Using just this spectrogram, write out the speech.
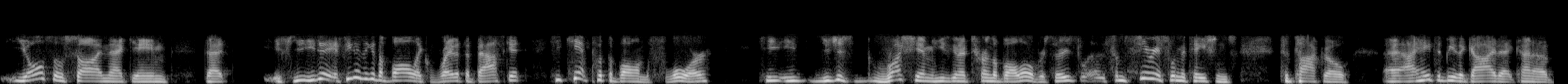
you also saw in that game that if he if he doesn't get the ball like right at the basket, he can't put the ball on the floor. He, he you just rush him, he's going to turn the ball over. So there's some serious limitations to Taco. Uh, I hate to be the guy that kind of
